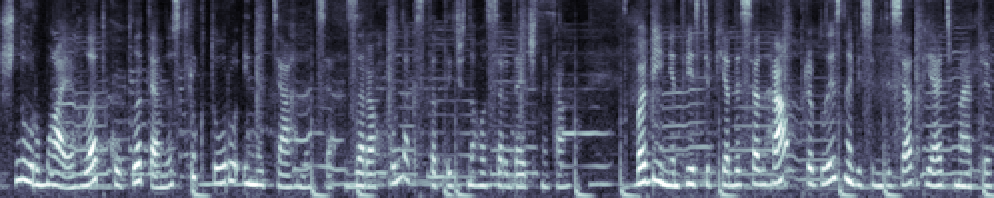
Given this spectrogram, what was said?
Шнур має гладку плетену структуру і не тягнеться за рахунок статичного сердечника. В бабіні 250 грам приблизно 85 метрів.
